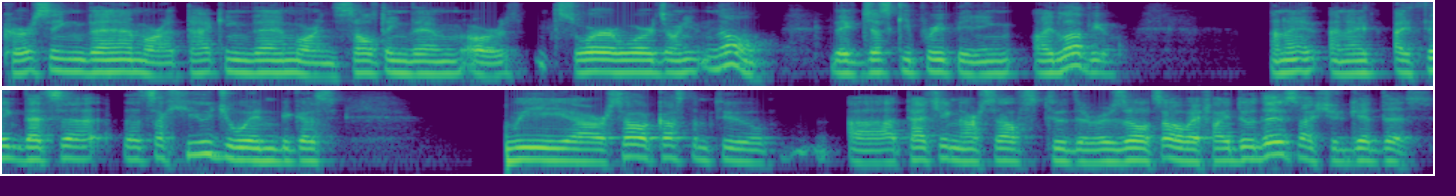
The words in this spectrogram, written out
cursing them or attacking them or insulting them or swear words or anything. No, they just keep repeating, "I love you," and I and I, I think that's a that's a huge win because we are so accustomed to uh, attaching ourselves to the results. Oh, if I do this, I should get this.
